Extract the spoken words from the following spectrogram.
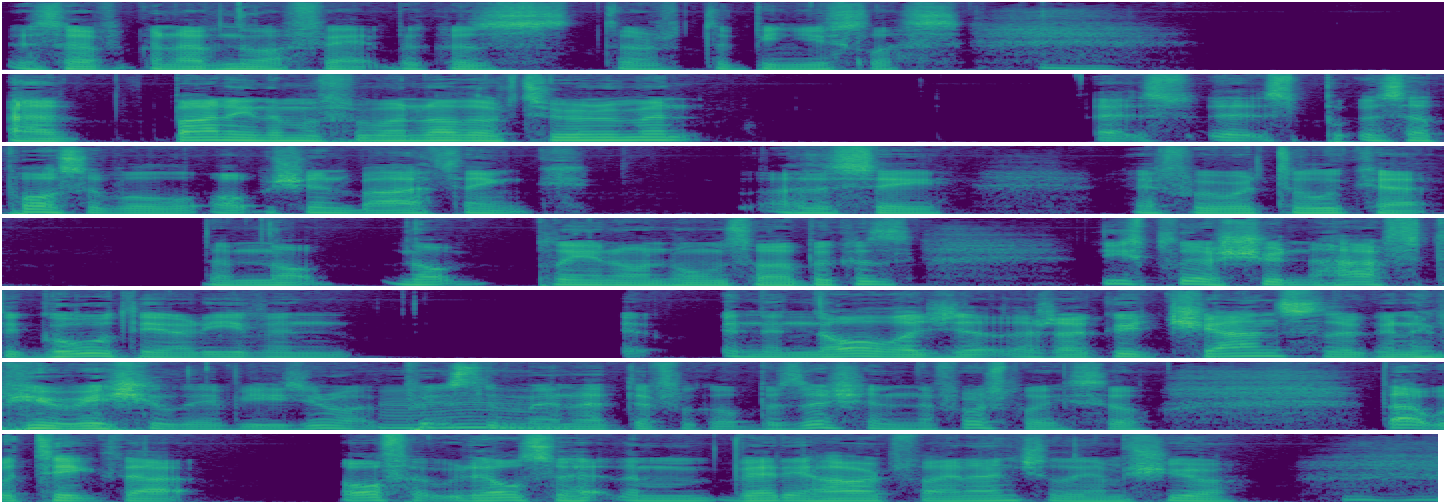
is going to have no effect because they're, they've been useless. Mm. And banning them from another tournament, it's it's it's a possible option, but I think, as I say, if we were to look at them not not playing on home soil, because these players shouldn't have to go there even in the knowledge that there's a good chance they're going to be racially abused. You know, it puts mm. them in a difficult position in the first place. So that would take that off. It would also hit them very hard financially, I'm sure. Mm-hmm.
